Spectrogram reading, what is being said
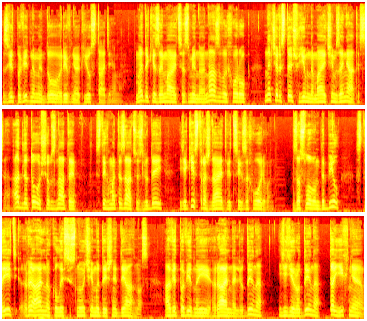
з відповідними до рівню IQ стадіями. Медики займаються зміною назви хвороб не через те, що їм немає чим зайнятися, а для того, щоб знати стигматизацію з людей, які страждають від цих захворювань. За словом дебіл стоїть реально колись існуючий медичний діагноз, а відповідно і реальна людина, її родина та їхнє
